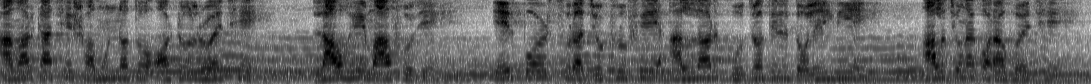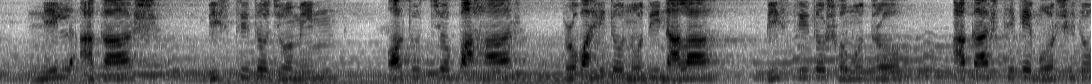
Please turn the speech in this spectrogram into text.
আমার কাছে সমুন্নত অটল রয়েছে। লাউহে মাহফুজে। এরপর সুরা জুখরুফে আল্লাহর কুদরতের দলিল নিয়ে আলোচনা করা হয়েছে। নীল আকাশ, বিস্তৃত জমিন, অতুচ্চ পাহাড়, প্রবাহিত নদী নালা, বিস্তৃত সমুদ্র, আকাশ থেকে বর্ষিত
